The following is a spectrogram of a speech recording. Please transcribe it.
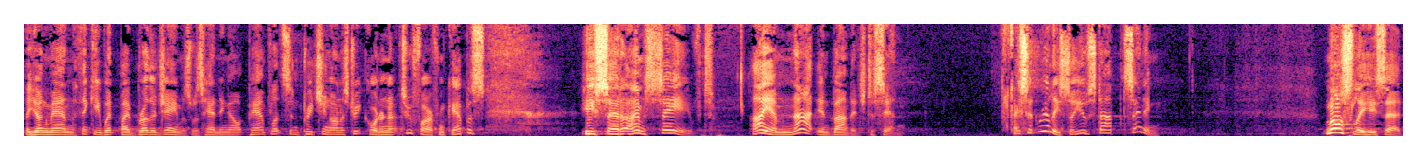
A young man, I think he went by Brother James, was handing out pamphlets and preaching on a street corner not too far from campus. He said, I'm saved. I am not in bondage to sin. I said, Really? So you've stopped sinning? Mostly, he said.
